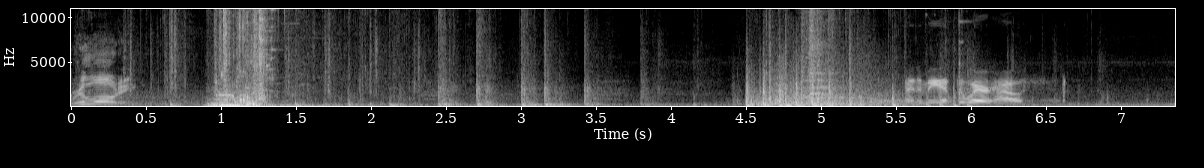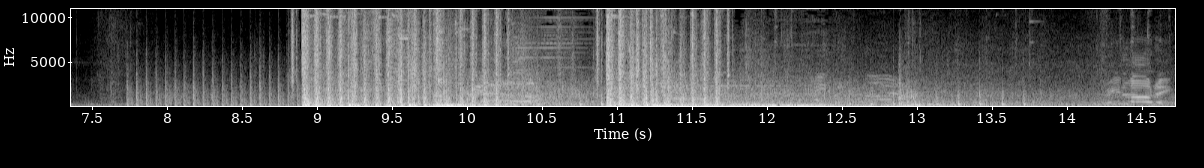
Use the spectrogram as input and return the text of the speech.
Reloading! Enemy at the warehouse. Reloading!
